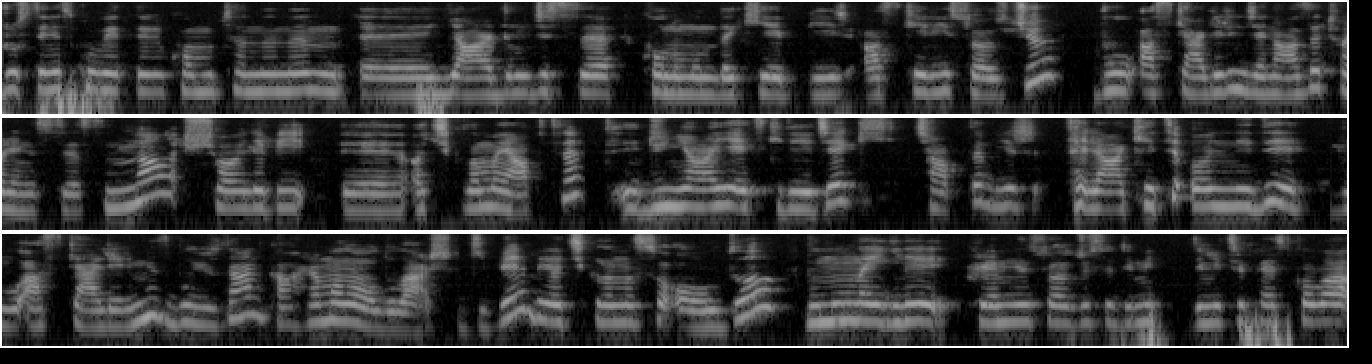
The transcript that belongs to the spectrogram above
Rus Deniz Kuvvetleri komutanının e, yardımcısı konumundaki bir askeri sözcü bu askerlerin cenaze töreni sırasında şöyle bir e, açıklama yaptı. E, dünyayı etkileyecek çapta bir felaketi önledi bu askerlerimiz bu yüzden kahraman oldular gibi bir açıklaması oldu. Bununla ilgili Kremlin sözcüsü Dimitri Peskov'a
